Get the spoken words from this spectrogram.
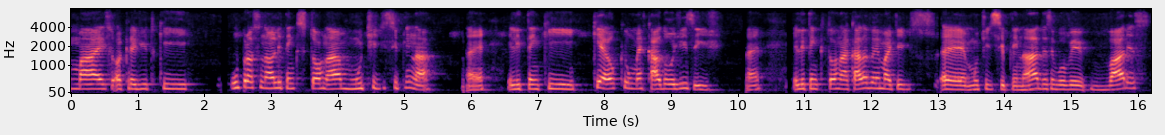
mas eu acredito que o profissional ele tem que se tornar multidisciplinar, né? ele tem que, que é o que o mercado hoje exige, né? Ele tem que tornar cada vez mais é, multidisciplinar, desenvolver várias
